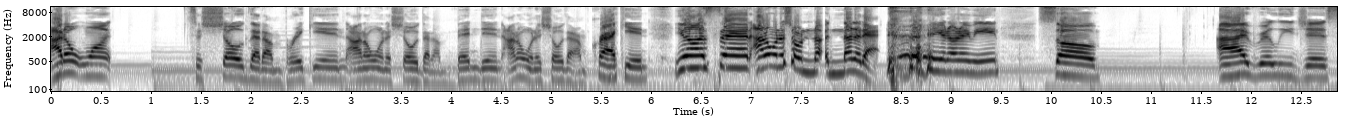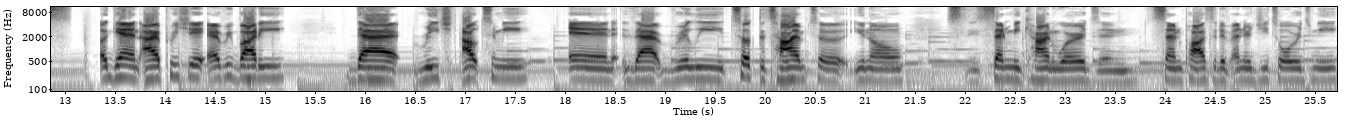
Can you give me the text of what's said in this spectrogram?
I don't want to show that I'm breaking. I don't want to show that I'm bending. I don't want to show that I'm cracking. You know what I'm saying? I don't want to show n- none of that. you know what I mean? So I really just again, I appreciate everybody that reached out to me and that really took the time to, you know, send me kind words and send positive energy towards me.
